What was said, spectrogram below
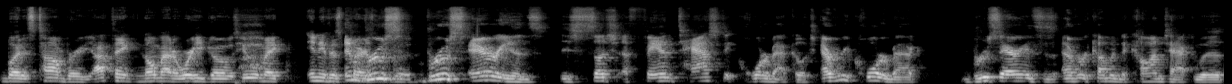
but it's Tom Brady. I think no matter where he goes, he will make any of his and players Bruce. Bruce Arians is such a fantastic quarterback coach. Every quarterback Bruce Arians has ever come into contact with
